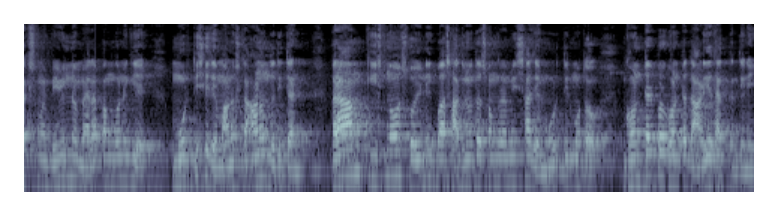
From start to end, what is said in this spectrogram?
একসময় বিভিন্ন মেলা প্রাঙ্গনে গিয়ে মূর্তি সেজে মানুষকে আনন্দ দিতেন। রাম, কৃষ্ণ, সৈনিক বা স্বাধীনতা সংগ্রামী সাজে মূর্তির মতো ঘণ্টার পর ঘণ্টা দাঁড়িয়ে থাকতেন তিনি।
